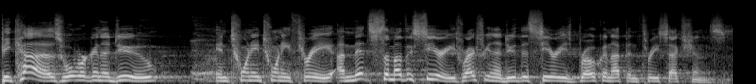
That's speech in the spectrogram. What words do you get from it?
Because what we're going to do in 2023, amidst some other series, we're actually going to do this series broken up in three sections.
